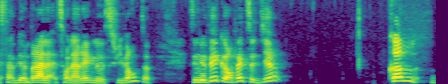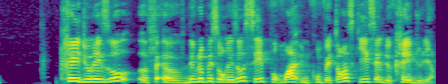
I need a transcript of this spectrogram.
ça viendra sur la règle suivante. C'est le fait qu'en fait, se dire: «Comme Créer du réseau, fai heu, développer son réseau, c'est pour moi une compétence qui est celle de créer du lien.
